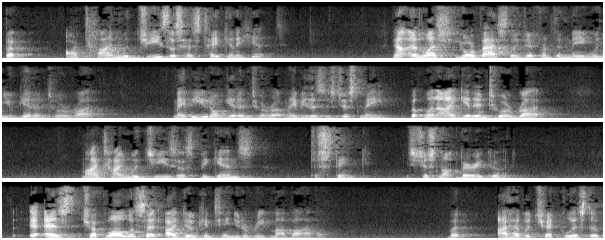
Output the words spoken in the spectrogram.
but our time with Jesus has taken a hit. Now, unless you're vastly different than me when you get into a rut, maybe you don't get into a rut. Maybe this is just me. But when I get into a rut, my time with Jesus begins to stink. It's just not very good. As Chuck Lawless said, I do continue to read my Bible. But I have a checklist of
